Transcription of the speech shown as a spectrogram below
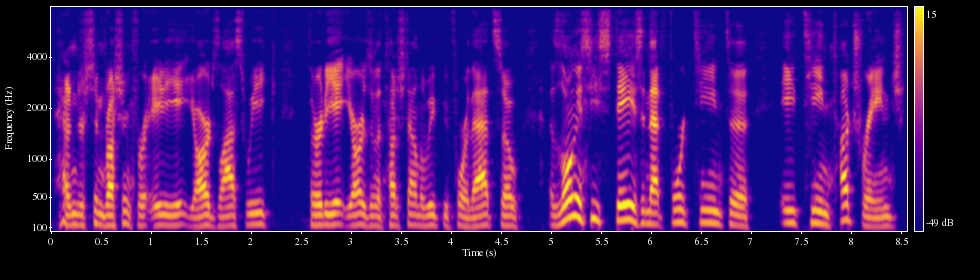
Henderson rushing for 88 yards last week, 38 yards and a touchdown the week before that. So as long as he stays in that 14 to 18 touch range,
